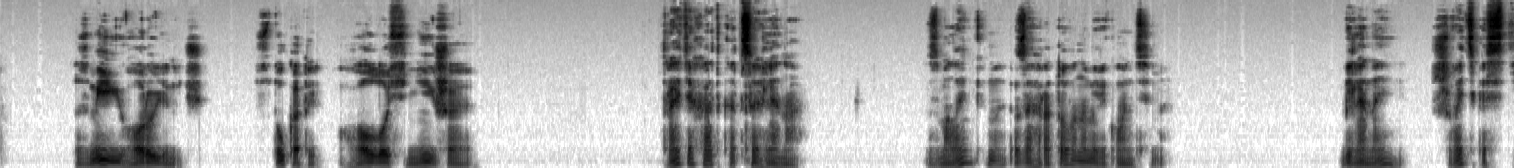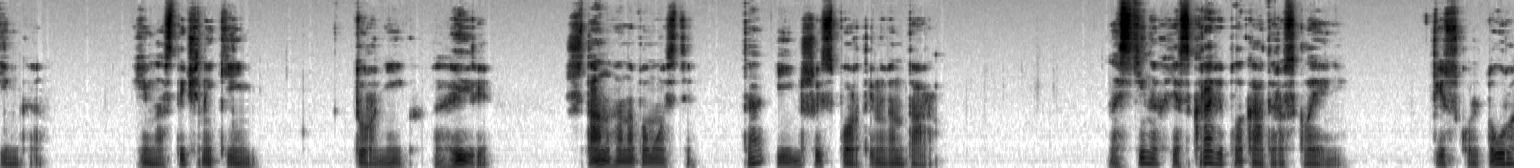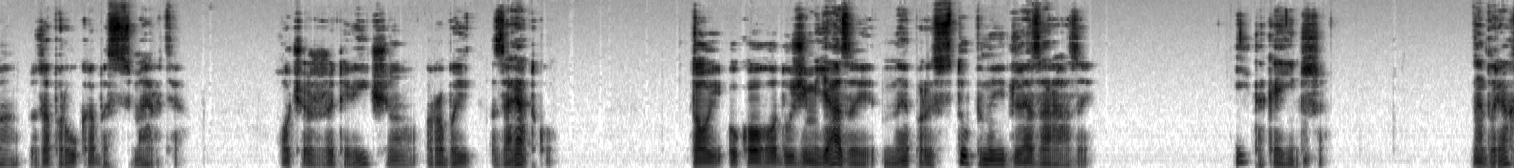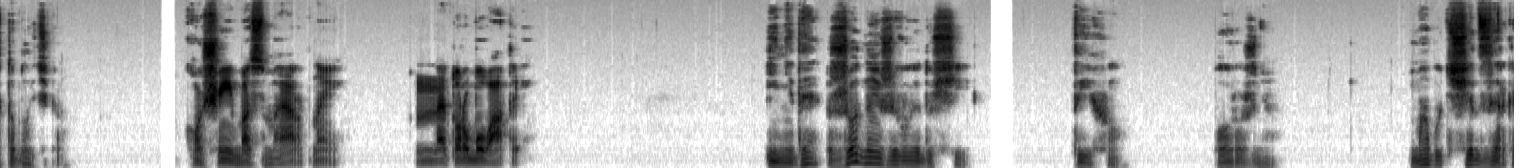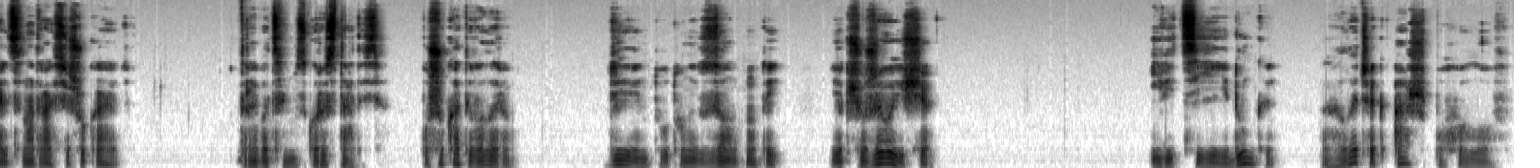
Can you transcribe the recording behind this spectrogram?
Змій Горинич. Стукати голосніше. Третя хатка цегляна з маленькими загратованими віконцями. Біля неї шведська стінка, гімнастичний кінь, турнік, гирі, штанга на помості та інший спорт-інвентар. На стінах яскраві плакати розклеєні. Фізкультура запорука безсмертя. Хочеш жити вічно, роби зарядку. Той, у кого дужі м'язи, неприступний для зарази. І таке інше. На дверях табличка. Кощій безсмертний. не турбувати. І ніде жодної живої душі. Тихо, порожньо. Мабуть, ще дзеркальце на трасі шукають. Треба цим скористатися, пошукати Валеру. Де він тут у них замкнутий, якщо живий ще? І від цієї думки глечик аж похолов.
